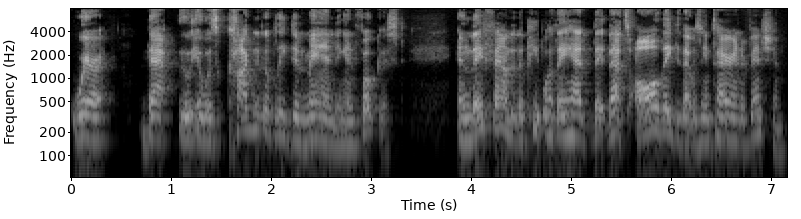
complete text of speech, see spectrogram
where that it was cognitively demanding and focused. And they found that the people they had, they, that's all they did. That was the entire intervention.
